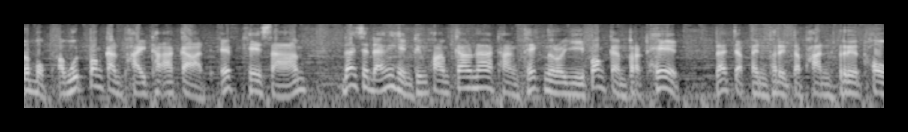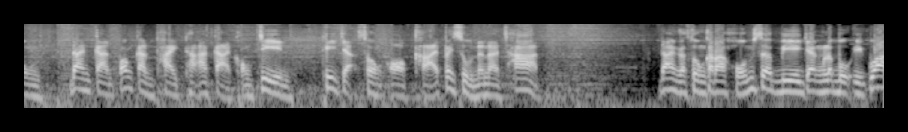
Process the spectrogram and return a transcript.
ระบบอาวุธป้องกันภัยทางอากาศ FK3 ได้แสดงให้เห็นถึงความก้าวหน้าทางเทคโนโลยีป้องกันประเทศ และจะเป็นผลิตภัณฑ์เรือธงด้านการป้องกันภัยทางอากาศของจีน ที่จะส่งออกขายไปสู่นานาชาติ ด้านกระทรวงกลาโหมเซอร์เบียยังระบุอีกว่า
